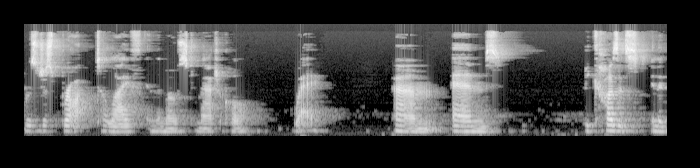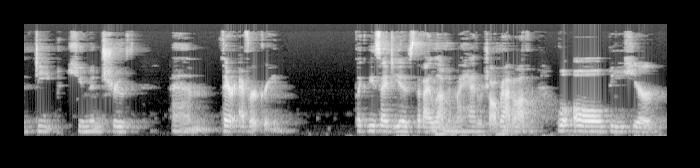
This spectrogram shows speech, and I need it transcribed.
was just brought to life in the most magical way. Um, and because it's in a deep human truth, um, they're evergreen. Like these ideas that I love in my head, which I'll rattle off, will all be here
